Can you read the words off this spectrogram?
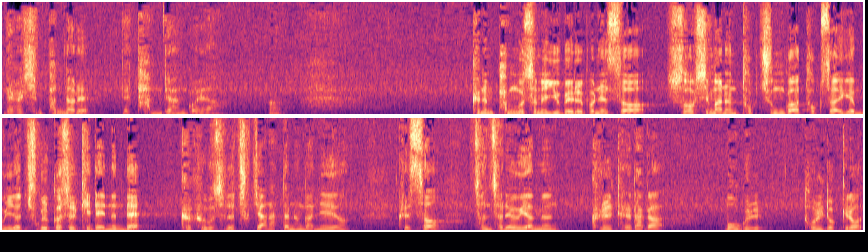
내가 심판날에 내 담대한 거야. 어. 그는 밤무섬에 유배를 보내서 수없이 많은 독충과 독사에게 물려 죽을 것을 기대했는데 그 그곳에도 죽지 않았다는 거 아니에요. 그래서 전설에 의하면 그를 데려다가 목을 돌도끼로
